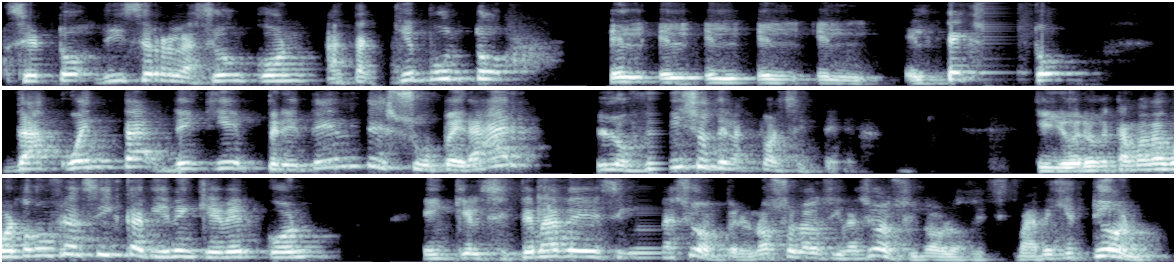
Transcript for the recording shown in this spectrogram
¿cierto? Dice relación con hasta qué punto el, texto da cuenta de que pretende superar los vicios del actual sistema. Que yo creo que estamos de acuerdo con Francisca, tienen que ver con en que el sistema de designación, pero no solo de designación, sino los sistemas de gestión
